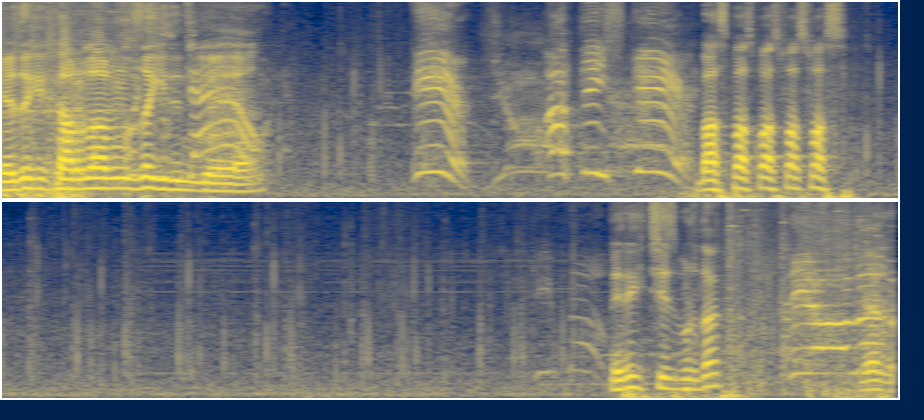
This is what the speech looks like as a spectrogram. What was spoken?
Evdeki karılarınıza gidin diyor ya. Bas bas bas bas bas. Nereye gideceğiz buradan? Nerede?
